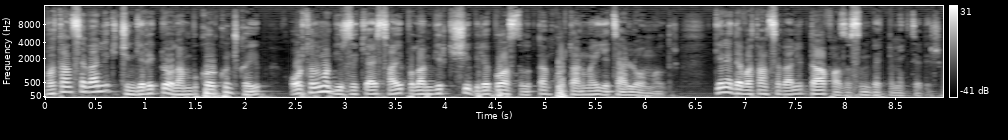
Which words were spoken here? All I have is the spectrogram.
Vatanseverlik için gerekli olan bu korkunç kayıp, ortalama bir zekaya sahip olan bir kişi bile bu hastalıktan kurtarmaya yeterli olmalıdır. Gene de vatanseverlik daha fazlasını beklemektedir.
